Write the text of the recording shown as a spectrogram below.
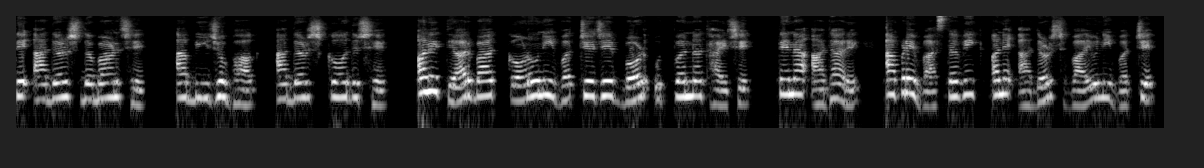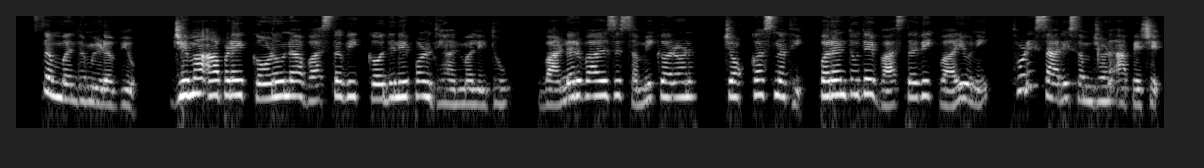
તે આદર્શ દબાણ છે, આ બીજો ભાગ આદર્શ કદ છે અને ત્યારબાદ કણોની વચ્ચે જે બળ ઉત્પન્ન થાય છે, તેના આધારે આપણે વાસ્તવિક અને આદર્શ વાયુની વચ્ચે સંબંધ મેળવ્યો, જેમાં આપણે કણોના વાસ્તવિક કદને પણ ધ્યાનમાં લીધું. વાન્ડરવાલ્સ સમીકરણ ચોક્કસ નથી, પરંતુ તે વાસ્તવિક વાયુની થોડી સારી સમજણ આપે છે.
